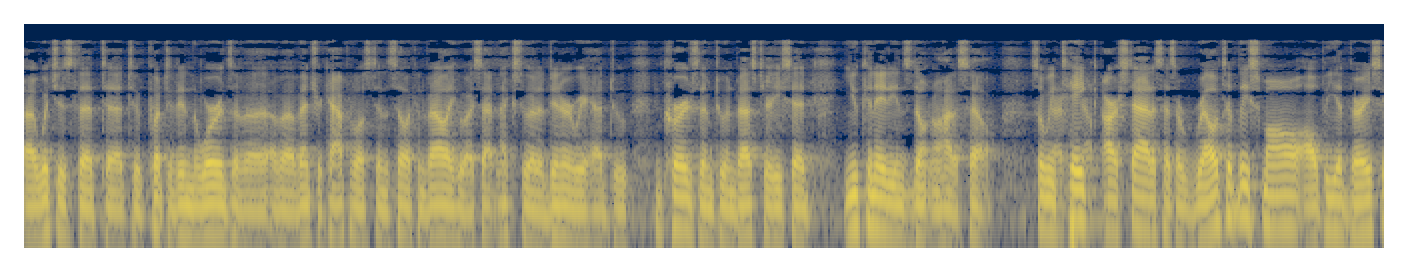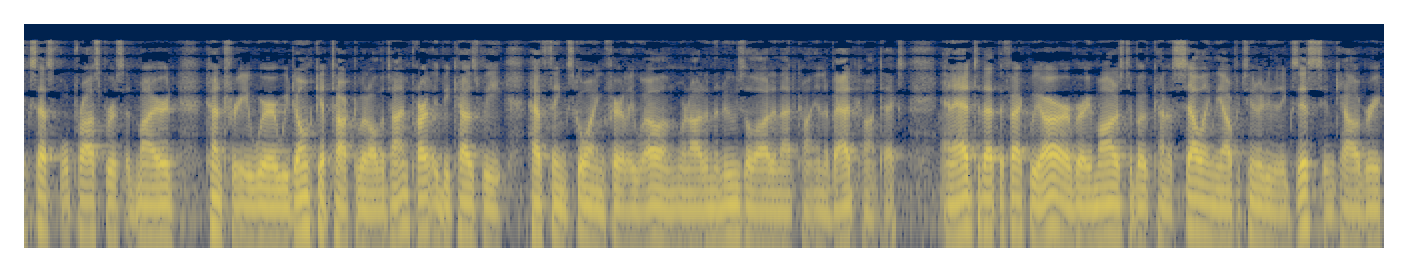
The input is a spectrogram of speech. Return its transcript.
uh, which is that, uh, to put it in the words of a, of a, venture capitalist in Silicon Valley who I sat next to at a dinner we had to encourage them to invest here, he said, You Canadians don't know how to sell. So we take our status as a relatively small, albeit very successful, prosperous, admired country where we don't get talked about all the time, partly because we have things going fairly well and we're not in the news a lot in that con- in a bad context. And add to that the fact we are very modest about kind of selling the opportunity that exists in Calgary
